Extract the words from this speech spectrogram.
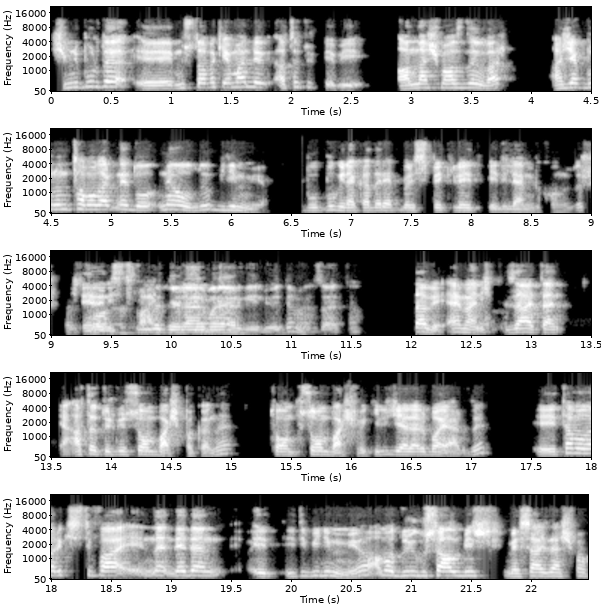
Şimdi burada e, Mustafa Kemal ile Atatürk'le bir anlaşmazlığı var. Ancak bunun tam olarak ne, do- ne olduğu bilinmiyor. Bu bugüne kadar hep böyle speküle edilen bir konudur. İşte istifa Celal Bayar geliyor değil mi zaten? Tabii hemen işte zaten yani Atatürk'ün son başbakanı, son, başvekili Celal Bayar'dı. E, tam olarak istifa ne, neden etti bilinmiyor ama duygusal bir mesajlaşma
